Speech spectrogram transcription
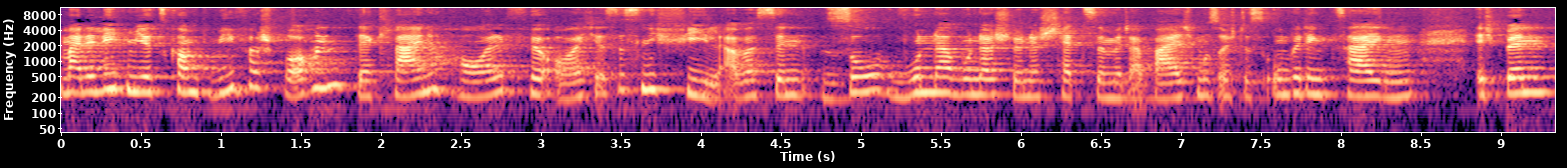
Meine Lieben, jetzt kommt wie versprochen der kleine Haul für euch. Es ist nicht viel, aber es sind so wunder wunderschöne Schätze mit dabei. Ich muss euch das unbedingt zeigen. Ich bin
